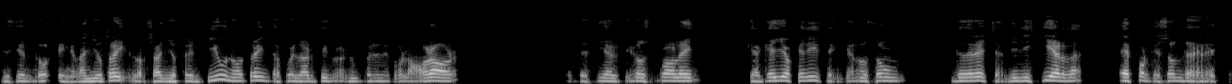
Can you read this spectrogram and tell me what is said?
diciendo en el año 30, los años 31 o 30 fue el artículo en un periódico Aurore, decía el filósofo Galen que aquellos que dicen que no son de derecha ni de izquierda es porque son de derecha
